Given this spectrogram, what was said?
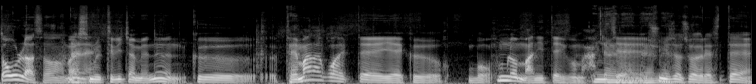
떠올라서 말씀을 드리자면은 그 대만하고 할 때의 그 뭐 홈런 많이 때리고 막 이제 네네네네. 추진 선수가 그랬을 때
